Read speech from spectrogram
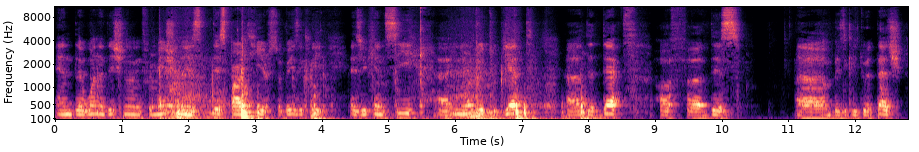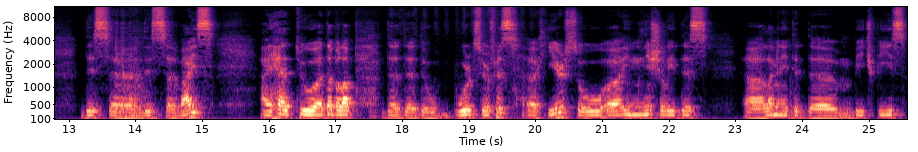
And the one additional information is this part here. So basically, as you can see, uh, in order to get uh, the depth of uh, this, basically to attach this uh, this uh, vise. I had to uh, double up the, the, the work surface here. So initially this laminated beech piece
